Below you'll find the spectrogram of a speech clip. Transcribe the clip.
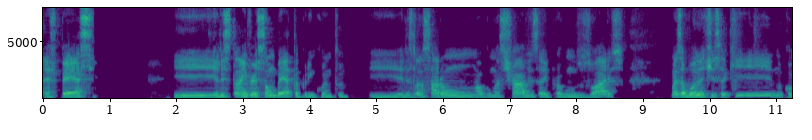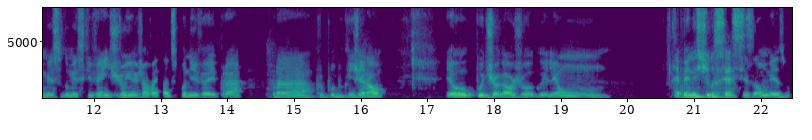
FPS, e ele está em versão beta por enquanto. E eles lançaram algumas chaves aí para alguns usuários. Mas a boa notícia é que no começo do mês que vem, junho, já vai estar disponível aí para o público em geral. Eu pude jogar o jogo, ele é um. É bem no estilo CSzão mesmo.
